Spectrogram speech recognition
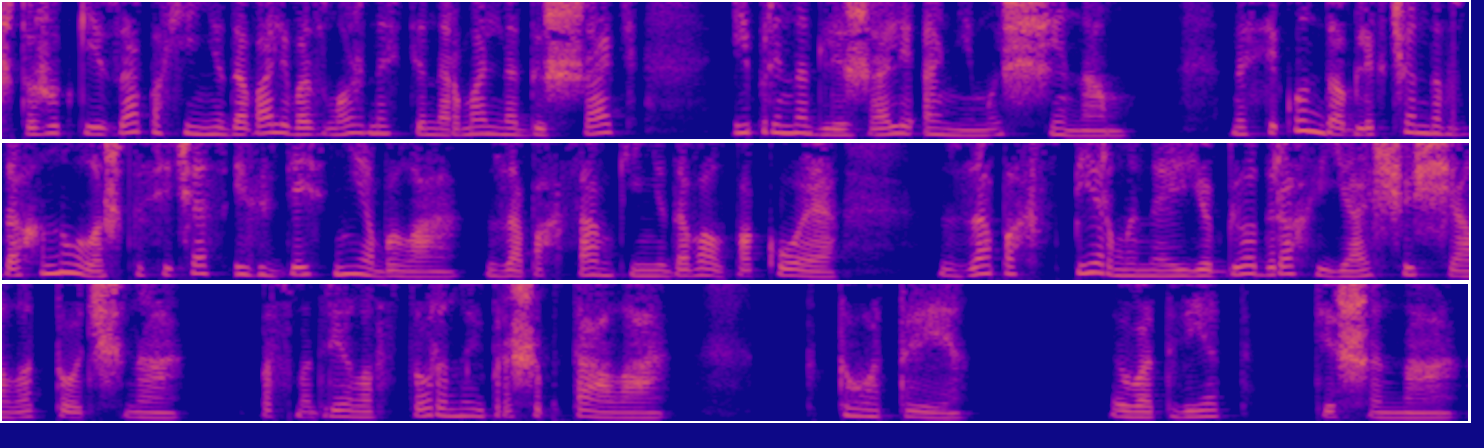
что жуткие запахи не давали возможности нормально дышать, и принадлежали они мужчинам. На секунду облегченно вздохнула, что сейчас их здесь не было. Запах самки не давал покоя. Запах спермы на ее бедрах я ощущала точно. Посмотрела в сторону и прошептала. «Кто ты?» В ответ тишина.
